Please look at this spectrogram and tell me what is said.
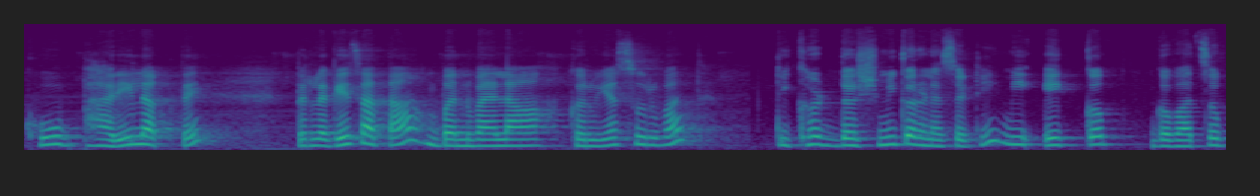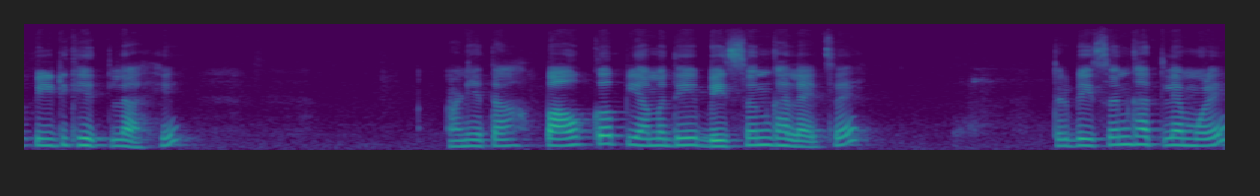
खूप भारी लागते. तर लगेच आता बनवायला करूया सुरुवात. तिखट दशमी करण्यासाठी मी एक कप गव्हाचं पीठ घेतलं आहे. आणि आता पाव कप यामध्ये बेसन घालायचं आहे तर बेसन घातल्यामुळे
